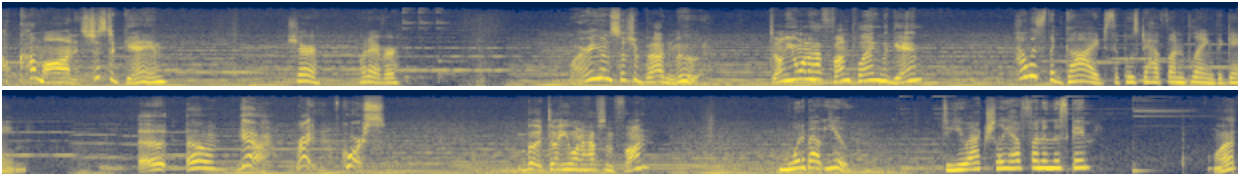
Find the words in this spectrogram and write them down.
Oh come on, it's just a game. Sure, whatever. Why are you in such a bad mood? Don't you want to have fun playing the game? How is the guide supposed to have fun playing the game? Uh, oh, yeah, right, of course. But don't you want to have some fun? What about you? Do you actually have fun in this game? What?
